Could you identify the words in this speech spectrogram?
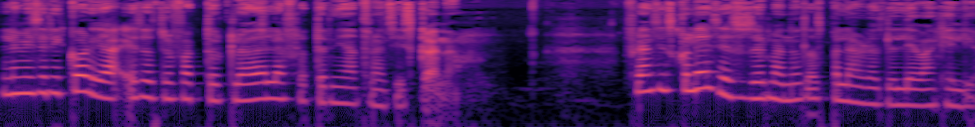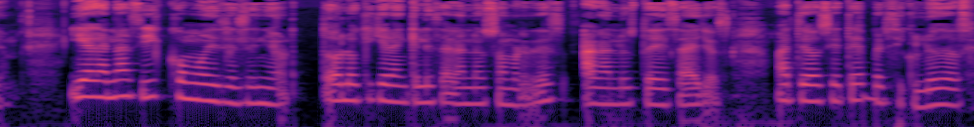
La misericordia es otro factor clave de la fraternidad franciscana. Francisco le decía a sus hermanos las palabras del Evangelio, y hagan así como dice el Señor. Todo lo que quieran que les hagan los hombres, háganlo ustedes a ellos. Mateo 7, versículo 12.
